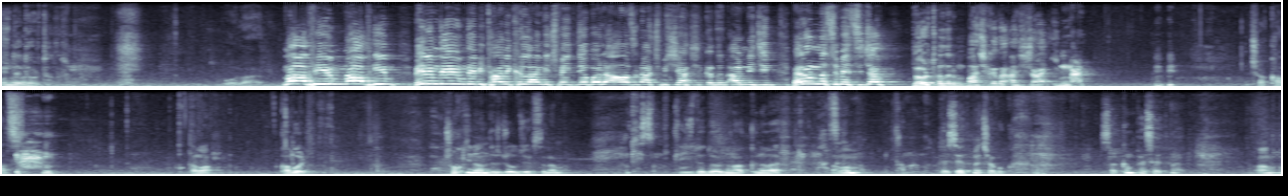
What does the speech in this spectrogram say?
Yüzde dört alırım. Ulan. Ne yapayım, ne yapayım? Benim de evimde bir tane kırlangıç bekliyor. Böyle ağzını açmış yaşlı kadın anneciğim. Ben onu nasıl besleyeceğim? Dört alırım. Başka da aşağı inmem. Çakalsın. tamam. Kabul. Çok inandırıcı olacaksın ama. Kesinlikle. Yüzde dördün hakkını ver. Tamam mı? Tamam. Pes etme çabuk. Sakın pes etme. Tamam mı?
